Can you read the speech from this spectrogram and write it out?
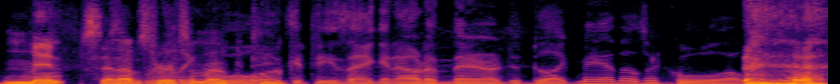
Mint some setups for some cool Okeetees. Hanging out in there. I'd just be like, man, those are cool. They're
